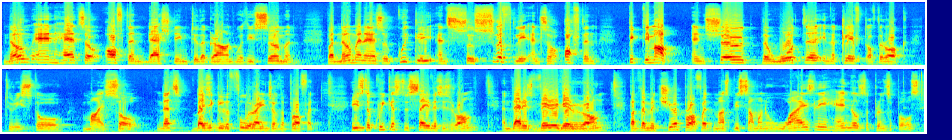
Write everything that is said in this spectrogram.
No man had so often dashed him to the ground with his sermon, but no man has so quickly and so swiftly and so often picked him up and showed the water in the cleft of the rock to restore my soul. And that's basically the full range of the prophet. He's the quickest to say this is wrong, and that is very, very wrong. But the mature prophet must be someone who wisely handles the principles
